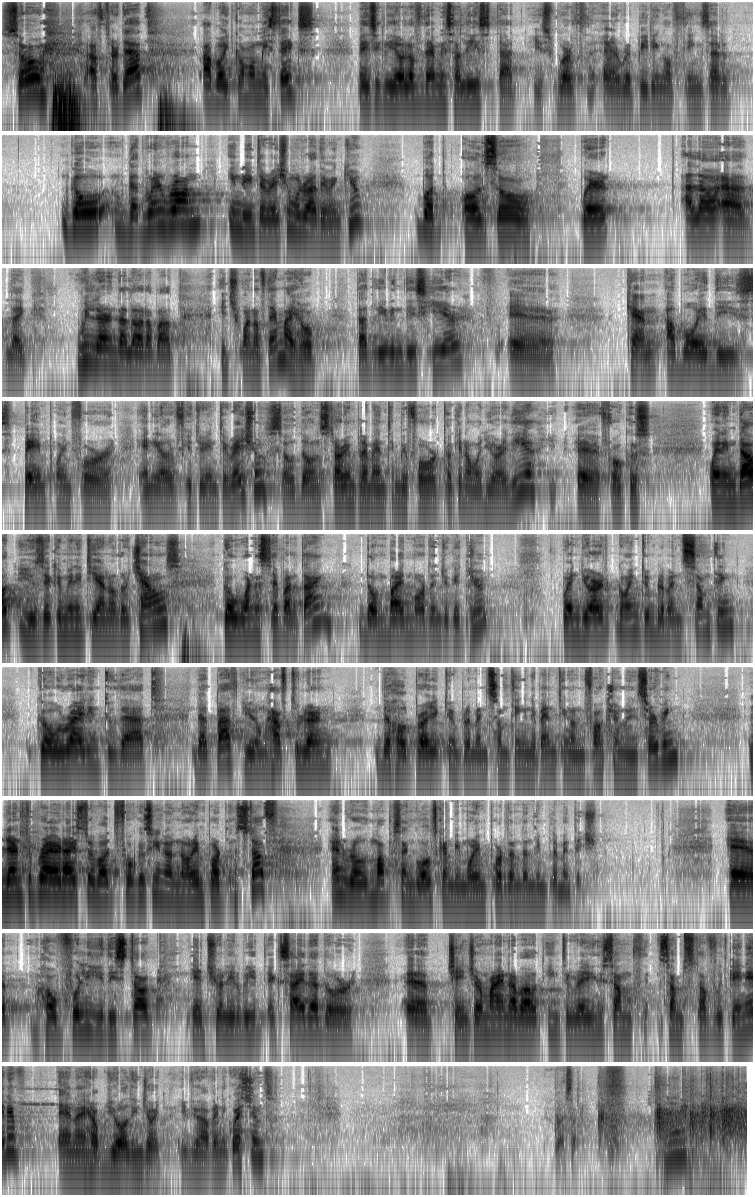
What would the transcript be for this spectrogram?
So after that, avoid common mistakes. Basically, all of them is a list that is worth uh, repeating of things that go that went wrong in the integration with RabbitMQ, but also where a lot, uh, like we learned a lot about each one of them. I hope that leaving this here uh, can avoid this pain point for any other future integration. So don't start implementing before talking about your idea. Uh, focus, when in doubt, use the community and other channels. Go one step at a time. Don't bite more than you can chew. When you are going to implement something, go right into that, that path. You don't have to learn the whole project to implement something in eventing and function and serving. Learn to prioritize about focusing on more important stuff and roadmaps and goals can be more important than the implementation. Uh, hopefully this talk gets you a little bit excited or uh, change your mind about integrating some, some stuff with Knative, and I hope you all enjoyed. If you have any questions. Yeah.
